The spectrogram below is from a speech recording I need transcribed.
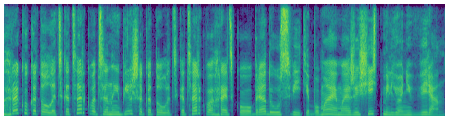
Греко-католицька церква це найбільша католицька церква грецького обряду у світі, бо має майже 6 мільйонів вірян.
